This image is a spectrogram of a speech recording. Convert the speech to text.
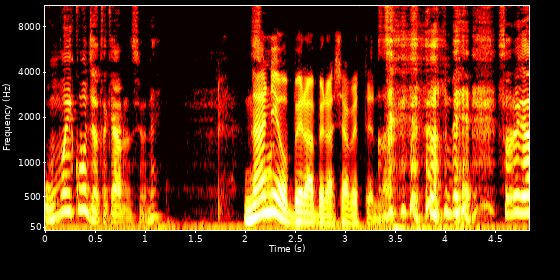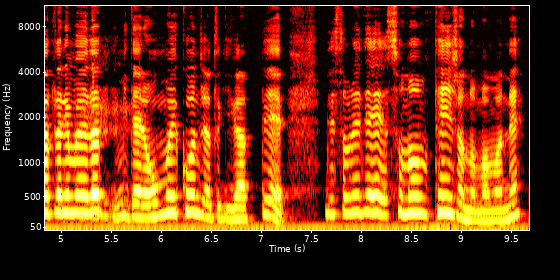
う、思い込んじゃう時あるんですよね。何をベラベラ喋ってんの？で、それが当たり前だ、みたいな思い込んじゃう時があって、で、それで、そのテンションのままね、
